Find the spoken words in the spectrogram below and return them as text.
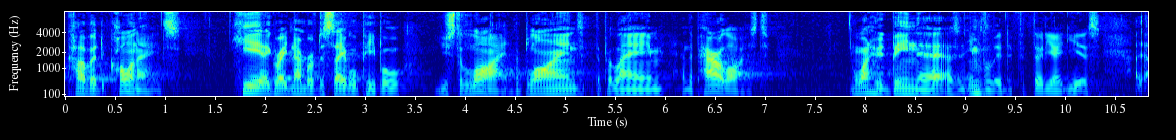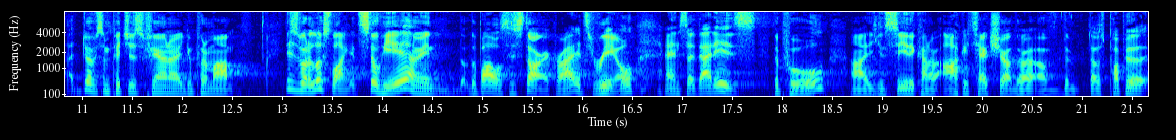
covered colonnades. Here, a great number of disabled people used to lie the blind, the lame, and the paralyzed one who'd been there as an invalid for 38 years. I, do have some pictures, Fiona, you can put them up. This is what it looks like. It's still here. I mean, the, Bible's historic, right? It's real. And so that is the pool. Uh, you can see the kind of architecture of, the, of the, that was popular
